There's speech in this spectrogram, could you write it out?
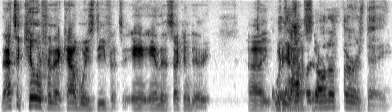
that's a killer for that Cowboys defense and, and that secondary. Uh, what it happened on a Thursday.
